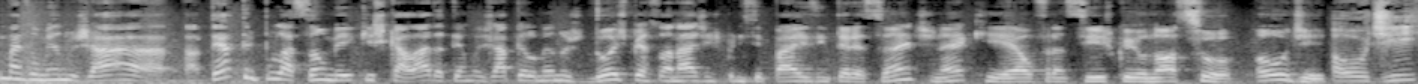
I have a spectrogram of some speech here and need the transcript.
tem mais ou menos já, até a tripulação meio que escalada, temos já pelo menos dois personagens principais interessantes, né? Que é o Francisco e o nosso Old. OG.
